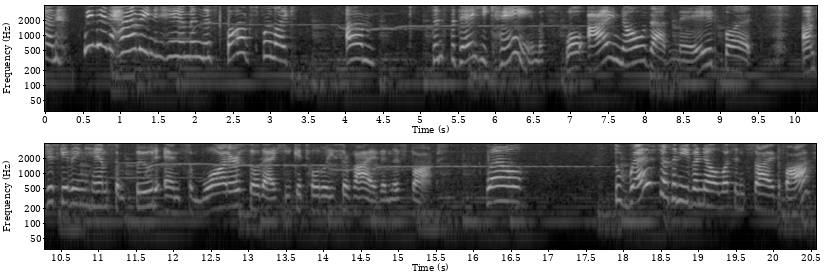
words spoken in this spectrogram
Man, we've been having him in this box for like, um, since the day he came. Well, I know that maid, but I'm just giving him some food and some water so that he could totally survive in this box. Well, the rest doesn't even know what's inside the box.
